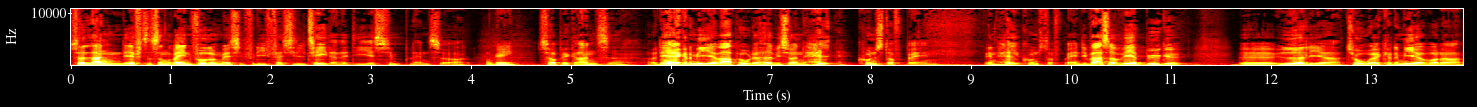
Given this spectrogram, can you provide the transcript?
så langt efter sådan rent fodboldmæssigt, fordi faciliteterne de er simpelthen så, okay. så begrænsede. Og det ja. akademi, jeg var på, der havde vi så en halv kunststofbane. En halv kunststofbane. De var så ved at bygge øh, yderligere to akademier, hvor der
